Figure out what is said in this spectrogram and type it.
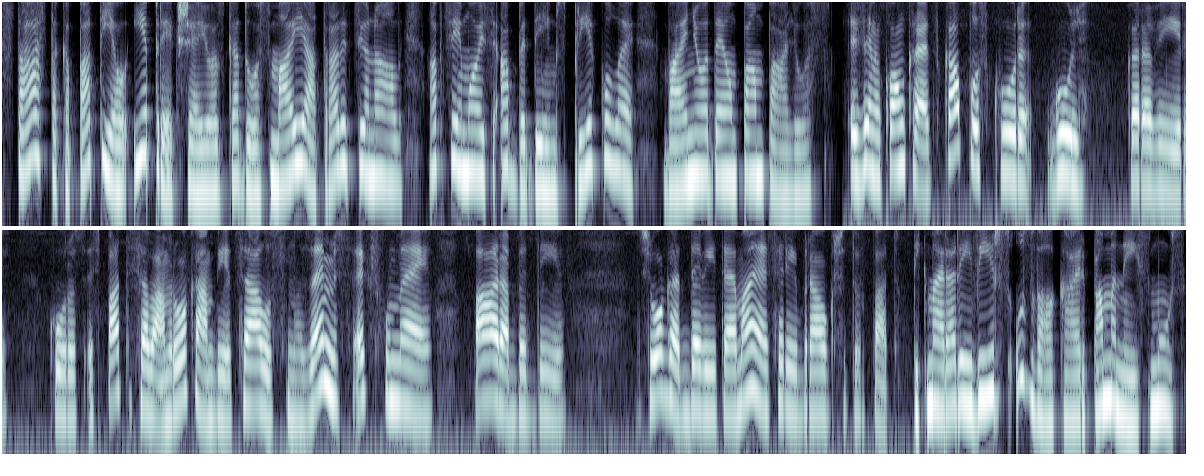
Stāsta, ka pati jau iepriekšējos gados maijā tradicionāli apciemojusi apbedījumus priekulē, vaņodē un pampāļos. Es zinu konkrēts kapus, kur guļ karavīri, kurus es pati savām rokām biju cēlusi no zemes, ekshumēju, pārabedīju. Šogad 9. maijā es arī braukšu turpat. Tikmēr arī vīrs uzvalkā ir pamanījis mūs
